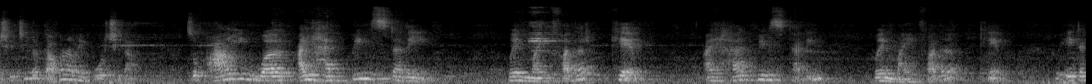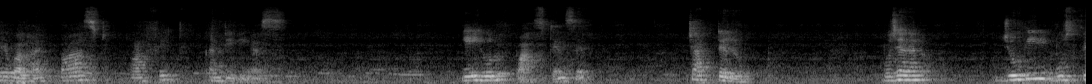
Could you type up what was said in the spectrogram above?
এসেছিল, তখন আমি পড়ছিলাম। So I were I had been studying when my father came. I had been studying when my father came. তো এটাকে বলা হয় পাস্ট পারফেক্ট কন্টিনিউয়াস এই হলো পাস্ট টেন্সের চারটে রূপ। বোঝা গেল? যদি বুঝতে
